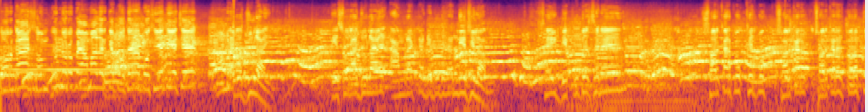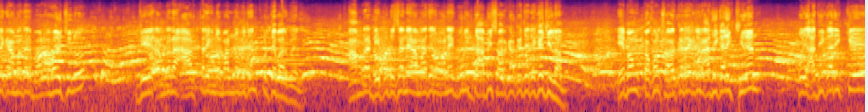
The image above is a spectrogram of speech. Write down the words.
সরকার সম্পূর্ণরূপে আমাদেরকে পথে বসিয়ে দিয়েছে। আমরা জুলাই। তেসরা জুলাই আমরা একটা ডেপুটেশন দিয়েছিলাম। সেই ডেপুটেশনে সরকার পক্ষের পক্ষ- সরকার সরকারের তরফ থেকে আমাদের বলা হয়েছিল যে আপনারা আট তারিখ নবান্ন অভিযান করতে পারবেন। আমরা ডেপুটেশনে আমাদের অনেকগুলি দাবি সরকার কাছে রেখেছিলাম। এবং তখন সরকারের একজন আধিকারিক ছিলেন। ওই আধিকারিককে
